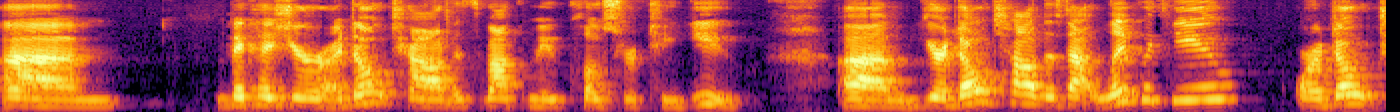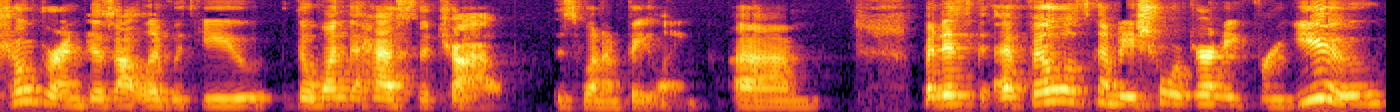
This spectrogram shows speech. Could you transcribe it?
Um, because your adult child is about to move closer to you. Um, your adult child does not live with you, or adult children does not live with you. The one that has the child is what I'm feeling. Um, but it's, I feel it's going to be a short journey for you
